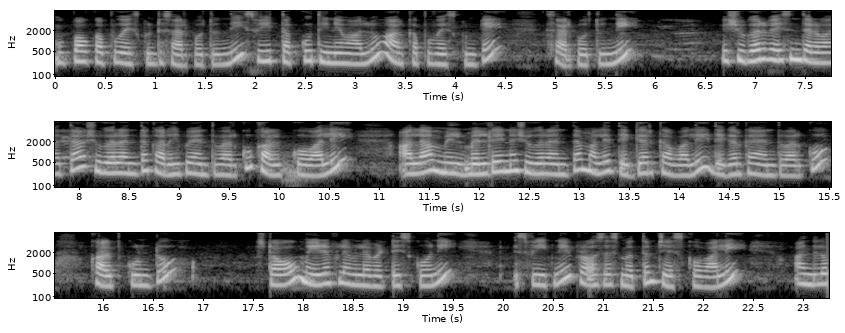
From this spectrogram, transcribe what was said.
ముప్పావు కప్పు వేసుకుంటే సరిపోతుంది. స్వీట్ తక్కువ తినేవాళ్ళు అరకప్పు వేసుకుంటే సరిపోతుంది. షుగర్ వేసిన తర్వాత షుగర్ అంతా కరిగిపోయేంత వరకు కలుపుకోవాలి. అలా మెల్ మెల్ట్ అయిన షుగర్ అంతా మళ్ళీ దగ్గరకు అవ్వాలి. దగ్గరకు అయ్యేంత వరకు కలుపుకుంటూ స్టవ్ మీడియం ఫ్లేమ్లో పెట్టేసుకొని స్వీట్ని ప్రాసెస్ మొత్తం చేసుకోవాలి. అందులో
